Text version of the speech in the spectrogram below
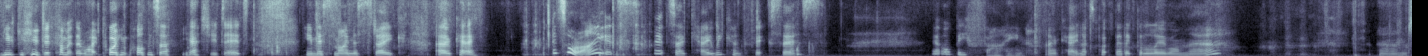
You, you did come at the right point, Wanda. Yes, you did. You missed my mistake. Okay. It's all right. It's, it's okay. We can fix this. It'll be fine. Okay, let's put a bit of glue on there. And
